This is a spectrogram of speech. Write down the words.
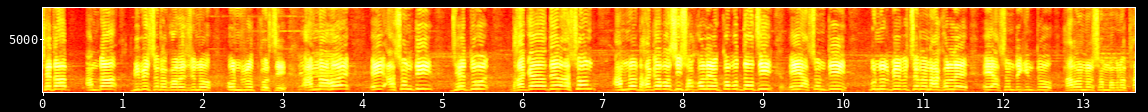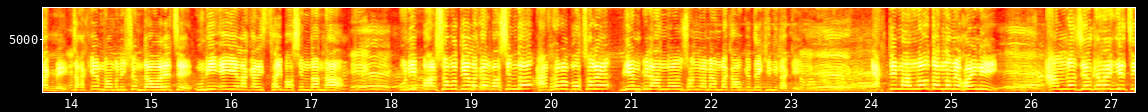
সেটা আমরা বিবেচনা করার জন্য অনুরোধ করছি। আর না হয় এই আসনটি যেহেতু ঢাকাদের আসন আমরা ঢাকাবাসী সকলে ঐক্যবদ্ধ আছি, এই আসনটি পুনর্বিবেচনা না করলে এই আসনটি কিন্তু হারানোর সম্ভাবনা থাকবে। যাকে নমিনেশন দেওয়া হয়েছে, উনি এই এলাকার স্থায়ী বাসিন্দা না। উনি পার্শ্ববর্তী এলাকার বাসিন্দা। আঠারো বছরে বিএনপির আন্দোলন সংগ্রামে আমরা কাউকে দেখিনি তাকে। একটি মামলাও তার নামে হয়নি। আমরা জেলখানায় গিয়েছি,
